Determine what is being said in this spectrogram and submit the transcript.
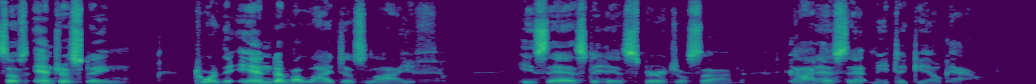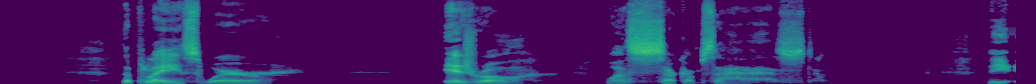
So it's interesting, toward the end of Elijah's life, he says to his spiritual son, God has sent me to Gilgal, the place where Israel was circumcised. The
